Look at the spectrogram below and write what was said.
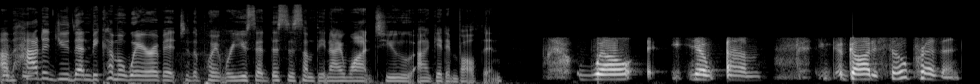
Um, mm-hmm. How did you then become aware of it to the point where you said, this is something I want to uh, get involved in? Well, you know, um, God is so present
